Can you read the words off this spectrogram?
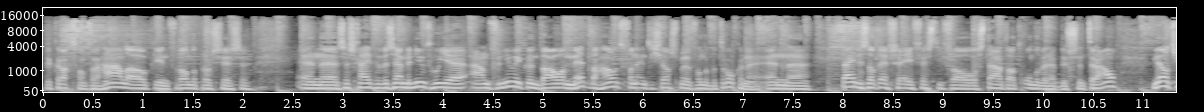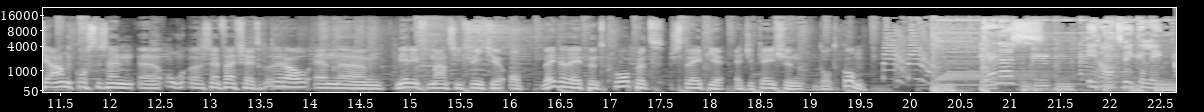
de kracht van verhalen ook in veranderprocessen. En ze schrijven, we zijn benieuwd hoe je aan vernieuwing kunt bouwen met behoud van enthousiasme van de betrokkenen. En tijdens dat FCE-festival staat dat onderwerp dus centraal. Meld je aan, de kosten zijn, zijn 75 euro. En ehm, meer informatie vind je op www.corporate-education.com. Kennis in ontwikkeling.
